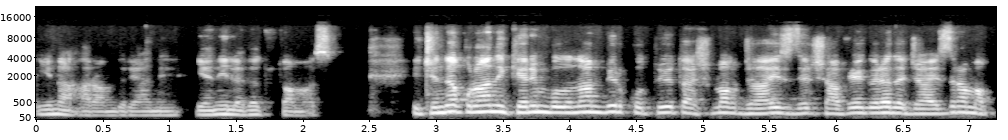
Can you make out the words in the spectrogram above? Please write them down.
yine haramdır. Yani yeniyle de tutamaz. İçinde Kur'an-ı Kerim bulunan bir kutuyu taşımak caizdir. Şafi'ye göre de caizdir ama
